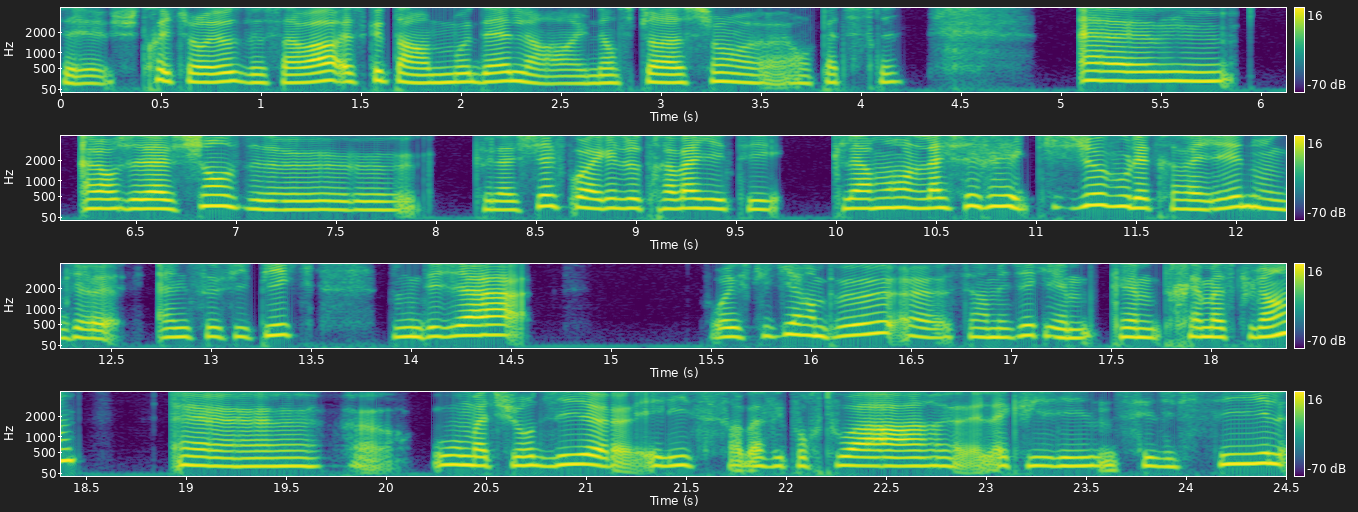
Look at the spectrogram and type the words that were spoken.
je suis très curieuse de savoir, est-ce que tu as un modèle, une inspiration euh, en pâtisserie? Alors, j'ai la chance de... que la chef pour laquelle je travaille était clairement la chef avec qui je voulais travailler, donc euh, Anne-Sophie Pic. Donc déjà, pour expliquer un peu, euh, c'est un métier qui est quand même très masculin, où on m'a toujours dit, Élise, ce sera pas fait pour toi, la cuisine, c'est difficile.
